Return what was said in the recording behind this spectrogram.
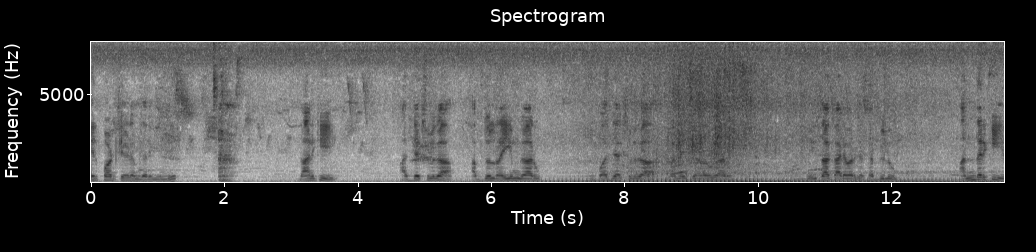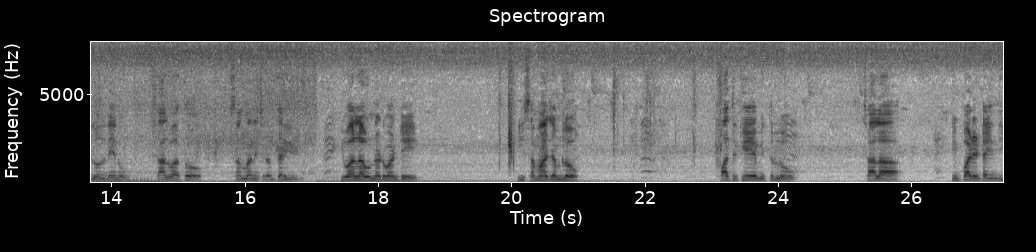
ఏర్పాటు చేయడం జరిగింది. దానికి అధ్యక్షులుగా అబ్దుల్ రహీం గారు ఉపాధ్యక్షులుగా రమేష్ యాదవ్ గారు మిగతా కార్యవర్గ సభ్యులు అందరికీ ఈరోజు నేను శాల్వాతో సన్మానించడం జరిగింది. ఇవాళ ఉన్నటువంటి ఈ సమాజంలో పాత్రికేయ మిత్రులు చాలా ఇంపార్టెంట్ అయింది.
